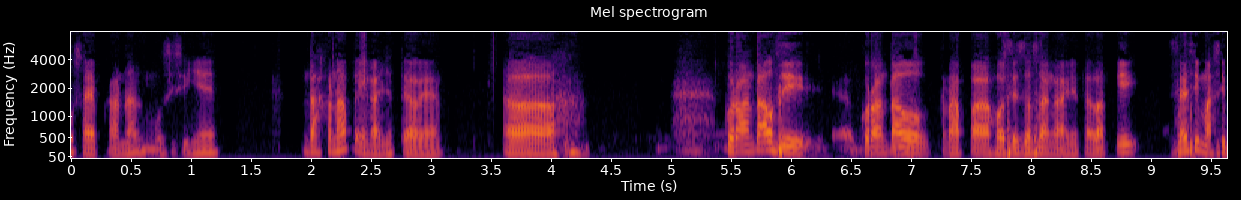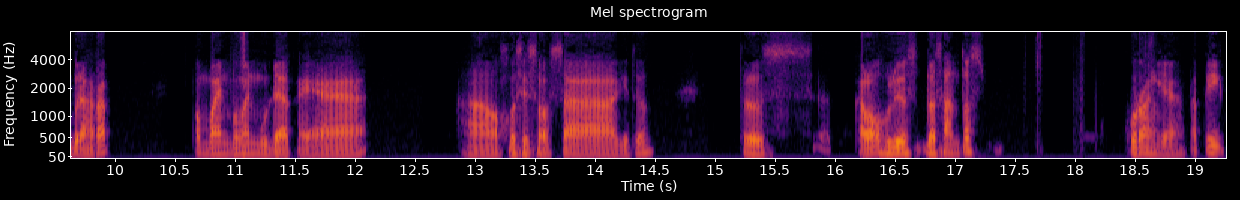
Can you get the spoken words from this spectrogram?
sayap kanan hmm. posisinya entah kenapa ya nggak nyetel ya uh, kurang tahu sih kurang tahu hmm. kenapa Jose Sosa nggak nyetel tapi saya sih masih berharap pemain-pemain muda kayak uh, Jose Sosa gitu terus kalau Julio dos Santos kurang ya tapi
